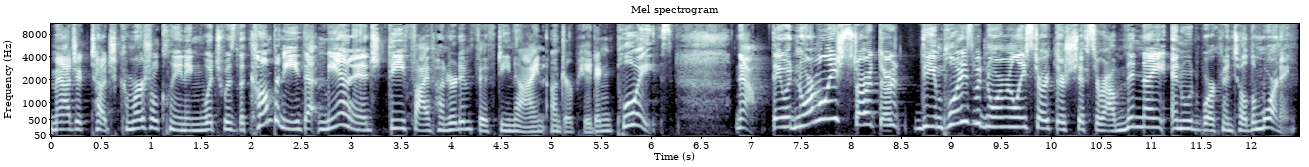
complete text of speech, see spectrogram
Magic Touch Commercial Cleaning, which was the company that managed the 559 underpaid employees. Now, they would normally start their the employees would normally start their shifts around midnight and would work until the morning.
